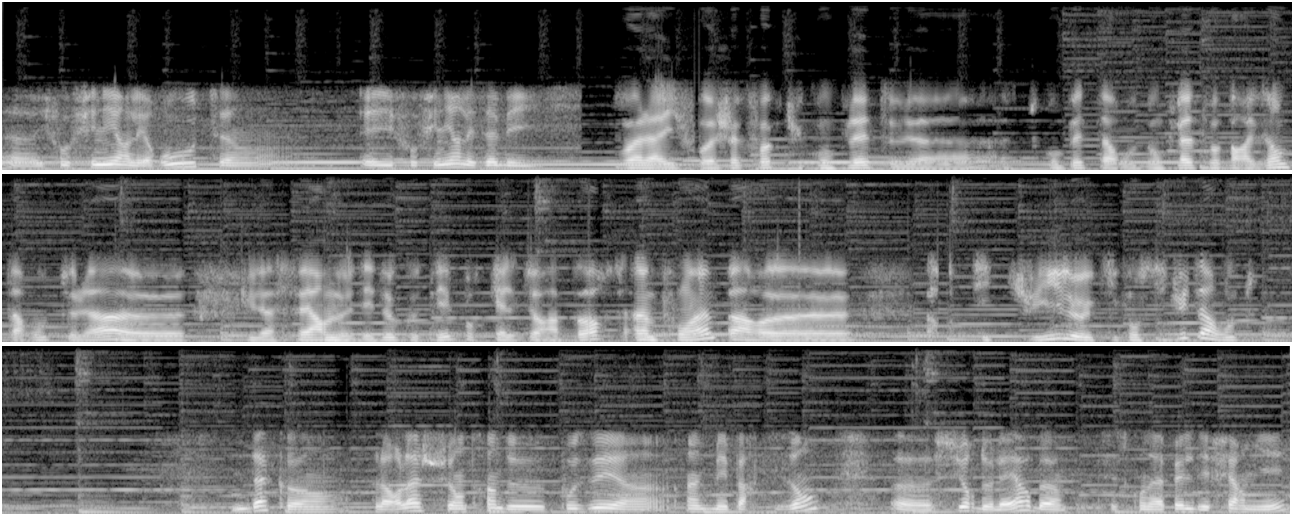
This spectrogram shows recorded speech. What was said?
euh, il faut finir les routes euh, et il faut finir les abbayes. Voilà, il faut à chaque fois que tu complètes la, ta route. Donc là, toi, par exemple, ta route là, euh, tu la fermes des deux côtés pour qu'elle te rapporte un point par, euh, par petite tuile qui constitue ta route. D'accord. Alors là, je suis en train de poser un, de mes partisans euh, sur de l'herbe. C'est ce qu'on appelle des fermiers.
